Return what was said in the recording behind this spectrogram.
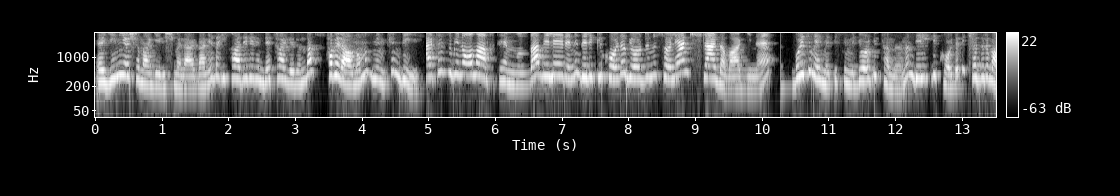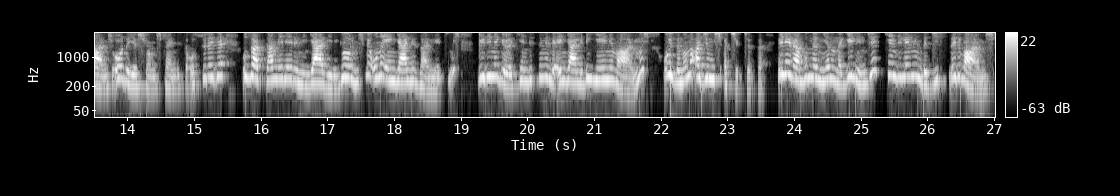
e, yeni yaşanan gelişmelerden ya da ifadelerin detaylarından haber almamız mümkün değil. Ertesi günü 16 Temmuz'da Veli Eren'i delikli koyda gördüğünü söyleyen kişiler de var yine. Boyacı Mehmet isimli görgü tanığının Delikli Koy'da bir çadırı varmış. Orada yaşıyormuş kendisi. O sürede uzaktan Veli Eren'in geldiğini görmüş ve onu engelli zannetmiş. Dediğine göre kendisinin de engelli bir yeğeni varmış. O yüzden ona acımış açıkçası. Veli Eren bunların yanına gelince kendilerinin de cipsleri varmış.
